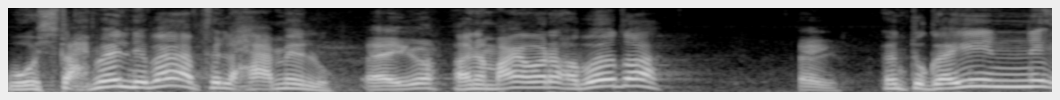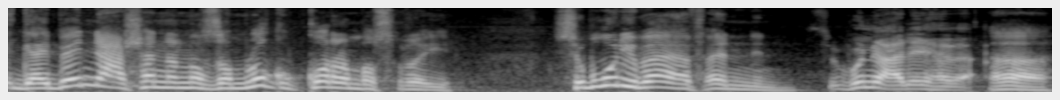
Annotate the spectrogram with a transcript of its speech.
واستحملني بقى في اللي هعمله. أيوه. أنا معايا ورقة بيضة. أيوه. أنتوا جايين جايبيني عشان انظم لكم الكرة المصرية. سيبوني بقى افنن سيبوني عليها بقى. آه,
